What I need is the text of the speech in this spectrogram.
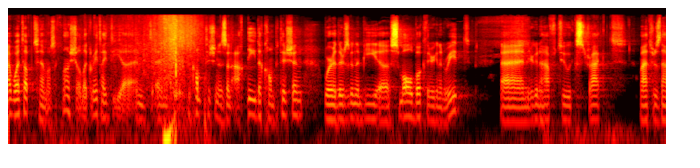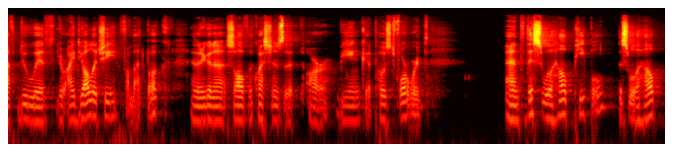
I went up to him. I was like, "MashaAllah, great idea!" And and the competition is an aqidah competition where there's going to be a small book that you're going to read, and you're going to have to extract matters that have to do with your ideology from that book, and then you're going to solve the questions that are being uh, posed forward. And this will help people, this will help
